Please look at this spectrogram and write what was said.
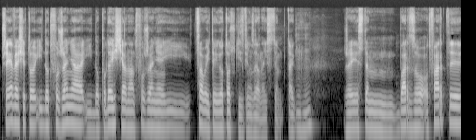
przejawia się to i do tworzenia, i do podejścia na tworzenie, i całej tej otoczki związanej z tym, tak? Mhm. Że jestem bardzo otwarty,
